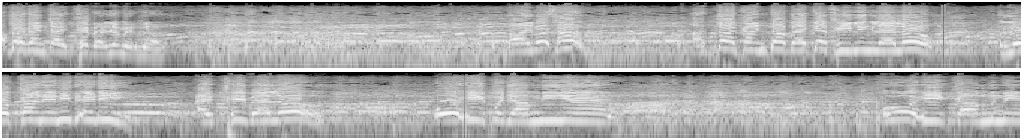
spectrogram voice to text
ਅੱਧਾ ਘੰਟਾ ਇੱਥੇ ਬਹਿ ਜਾਓ ਮੇਰੇ ਨਾਲ। ਬਾਜਵਾ ਸਾਹਿਬ, ਅੱਧਾ ਘੰਟਾ ਬਹਿ ਕੇ ਫੀਲਿੰਗ ਲੈ ਲਓ। ਲੋਕਾਂ ਨੇ ਨਹੀਂ ਦੇਣੀ, ਇੱਥੇ ਹੀ ਬਹਿ ਲਓ। ਉਹੀ ਪਜਾਮੀ ਹੈ, ਉਹੀ ਕੰਮ ਨੇ।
